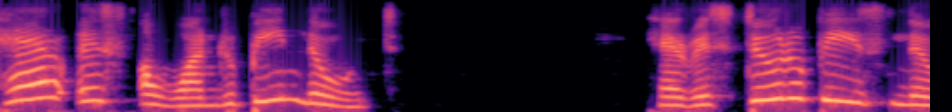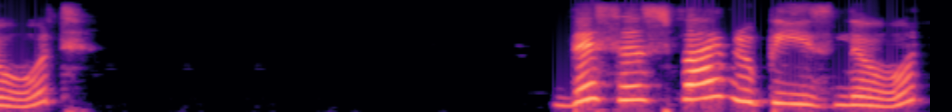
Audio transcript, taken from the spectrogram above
Here is a 1 rupee note. Here is 2 rupees note. This is 5 rupees note.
